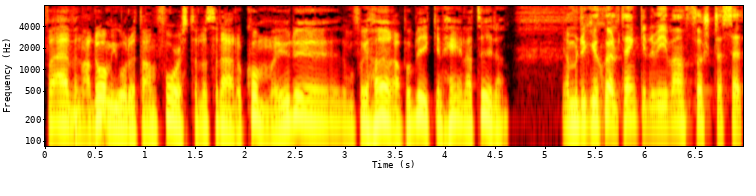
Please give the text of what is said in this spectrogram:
för även när de gjorde ett unforced eller sådär, då kommer ju det, de får ju höra publiken hela tiden. Ja men du kan ju själv tänka dig, vi vann första set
